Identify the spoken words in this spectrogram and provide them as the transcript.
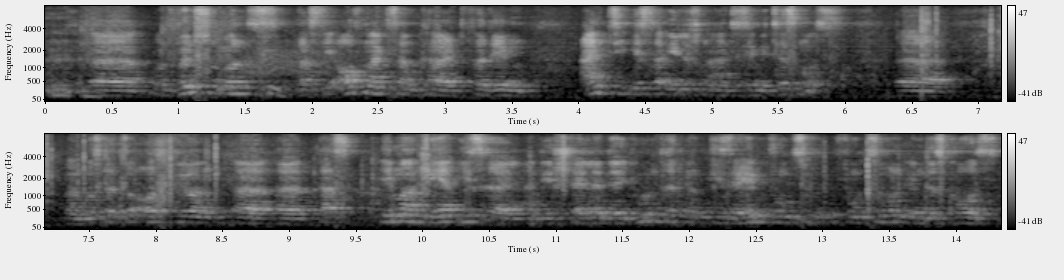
äh, und wünschen uns, dass die Aufmerksamkeit für den anti-israelischen Antisemitismus. Äh, man muss dazu ausführen, äh, äh, dass immer mehr Israel an die Stelle der Juden tritt und dieselben Funktionen im Diskurs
